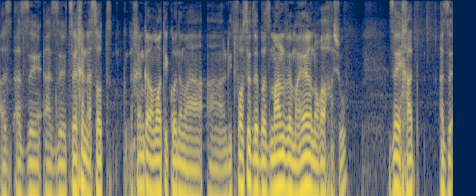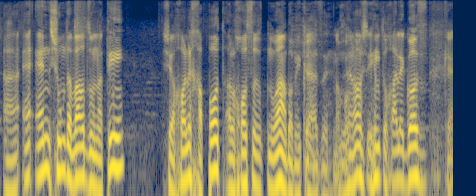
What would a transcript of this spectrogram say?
אז, אז, אה, אז אה, צריך לנסות, לכן גם אמרתי קודם, ה- ה- לתפוס את זה בזמן ומהר נורא חשוב. זה אחד. אז אה, אין, אין שום דבר תזונתי שיכול לחפות על חוסר תנועה במקרה כן, הזה. נכון. זה לא שאם תוכל לגוז, כן.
